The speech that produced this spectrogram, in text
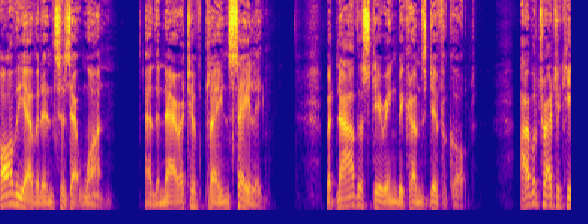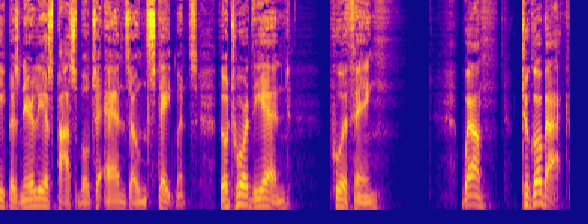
all the evidence is at one, and the narrative plain sailing. But now the steering becomes difficult. I will try to keep as nearly as possible to Anne's own statements, though toward the end, poor thing. Well, to go back.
